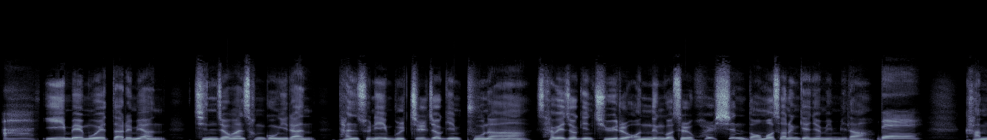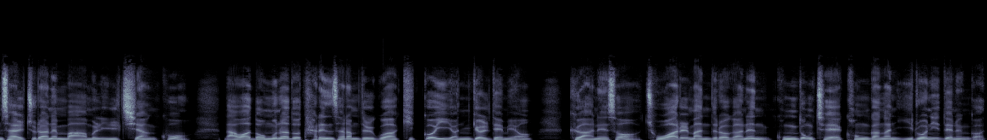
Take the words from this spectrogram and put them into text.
아, 이 메모에 따르면 진정한 성공이란 단순히 물질적인 부나 사회적인 지위를 얻는 것을 훨씬 넘어서는 개념입니다. 네. 감사할 줄 아는 마음을 잃지 않고 나와 너무나도 다른 사람들과 기꺼이 연결되며 그 안에서 조화를 만들어가는 공동체의 건강한 일원이 되는 것.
